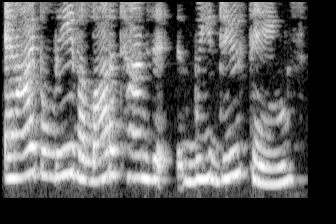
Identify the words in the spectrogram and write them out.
And I believe a lot of times it, we do things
